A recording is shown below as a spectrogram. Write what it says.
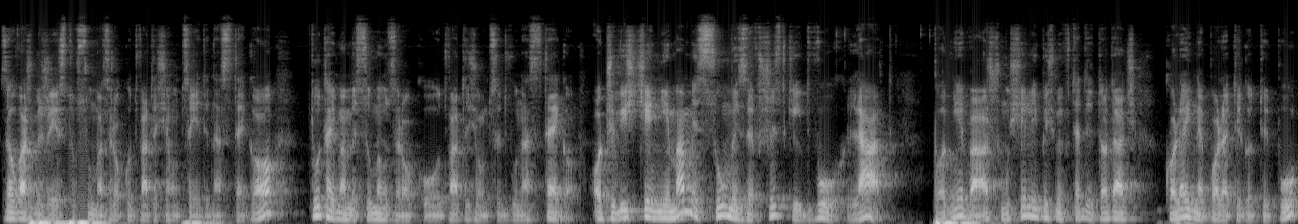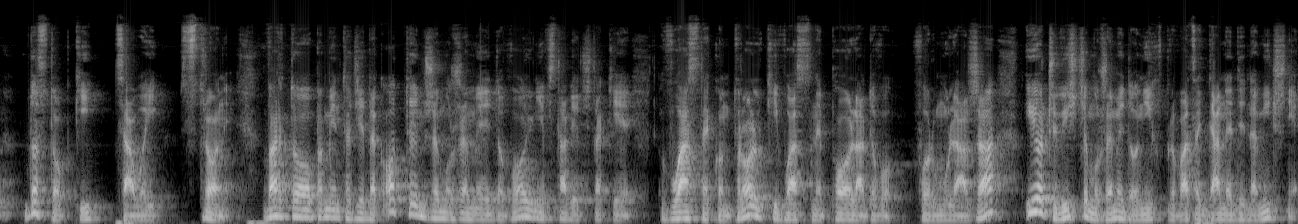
Zauważmy, że jest to suma z roku 2011. Tutaj mamy sumę z roku 2012. Oczywiście nie mamy sumy ze wszystkich dwóch lat, ponieważ musielibyśmy wtedy dodać kolejne pole tego typu do stopki całej strony. Warto pamiętać jednak o tym, że możemy dowolnie wstawiać takie własne kontrolki, własne pola do formularza i oczywiście możemy do nich wprowadzać dane dynamicznie,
